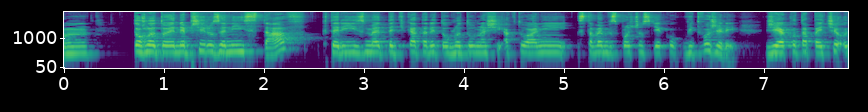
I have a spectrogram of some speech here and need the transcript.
um, tohle to je nepřirozený stav který jsme teďka tady touhletou naší aktuální stavem ve společnosti jako vytvořili. Že jako ta péče o,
